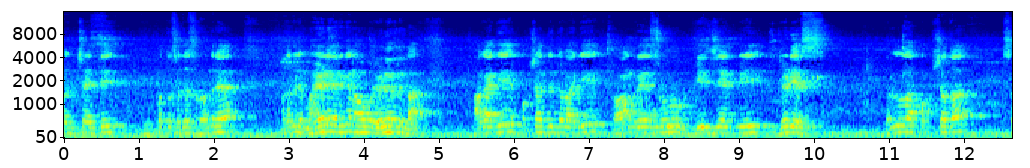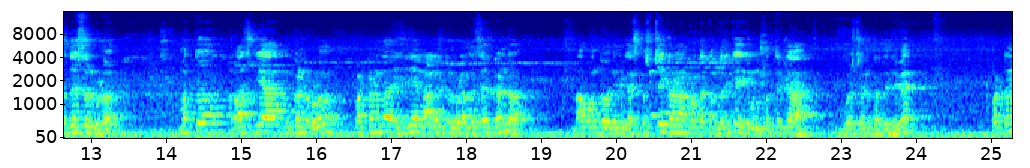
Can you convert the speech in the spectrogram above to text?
ಪಂಚಾಯಿತಿ ಇಪ್ಪತ್ತು ಸದಸ್ಯರು. ಅಂದರೆ ಅದರಲ್ಲಿ ಮಹಿಳೆಯರಿಗೆ ನಾವು ಹೇಳಿರಲಿಲ್ಲ. ಹಾಗಾಗಿ ಪಕ್ಷಾತೀತವಾಗಿ Congress B J P J D S ಎಲ್ಲ ಪಕ್ಷದ ಸದಸ್ಯರುಗಳು ಮತ್ತು ರಾಜಕೀಯ ಮುಖಂಡರುಗಳು, ಪಟ್ಟಣದ ಹಿರಿಯ ನಾಗರಿಕರುಗಳೆಲ್ಲ ಸೇರಿಕೊಂಡು ನಾವೊಂದು ನಿಮಗೆ ಸ್ಪಷ್ಟೀಕರಣ ಕೊಡ್ತಕ್ಕಂಥದಕ್ಕೆ ಈ ಒಂದು ಪತ್ರಿಕಾ ಗೋಷ್ಠಿಯನ್ನು ಕರೆದಿದ್ದೇವೆ. ಪಟ್ಟಣ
